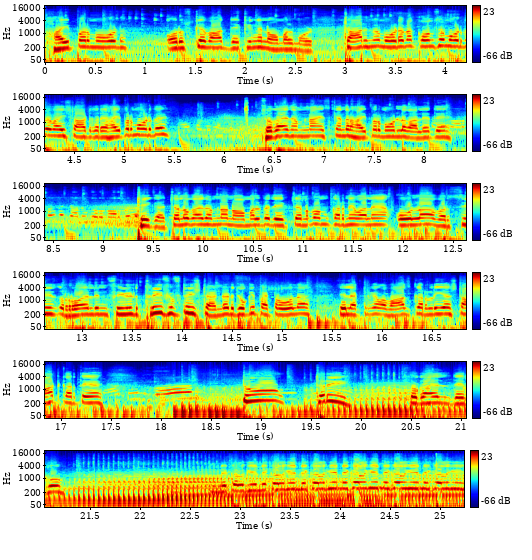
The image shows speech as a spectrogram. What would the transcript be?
hyper mode और उसके बाद देखेंगे नॉर्मल मोड चार इसमें मोड है मैं कौन से मोड पे भाई स्टार्ट करें? हाइपर मोड पे? सो गाइस हम ना इसके अंदर हाइपर मोड लगा लेते हैं। ठीक है चलो गाइस हम ना नॉर्मल पे देखते हैं। अब हम करने वाले हैं Ola versus Royal Enfield 350 standard जो कि पेट्रोल है। इलेक्ट्रिक आवाज़ कर ली है स्टार्ट करते हैं। टू थ्री तो गाइस देखो। निकल गई निकल गई निकल गई निकल गई निकल गई निकल गई।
